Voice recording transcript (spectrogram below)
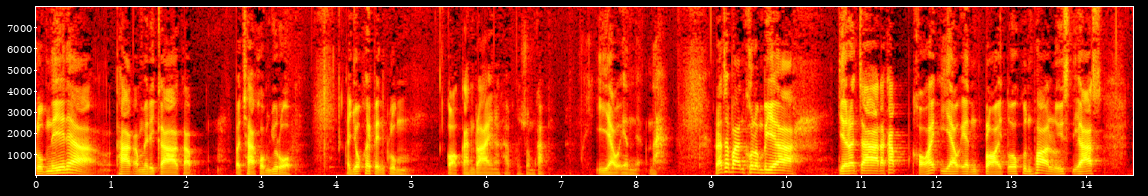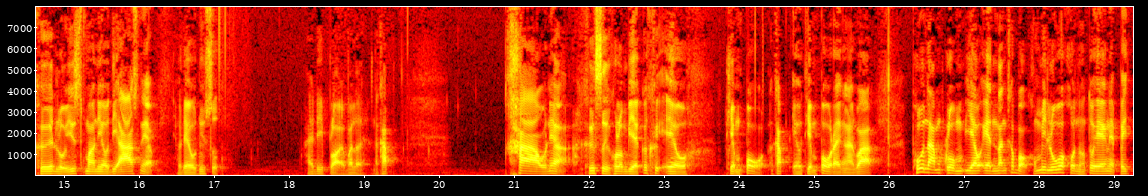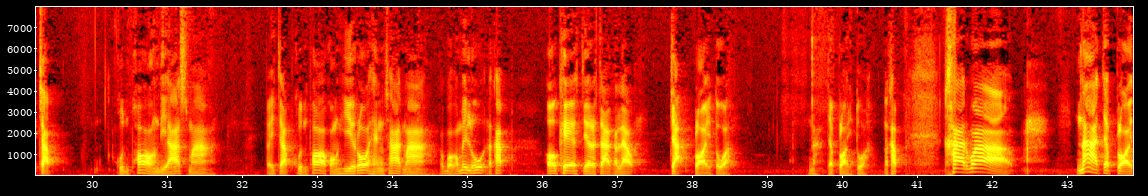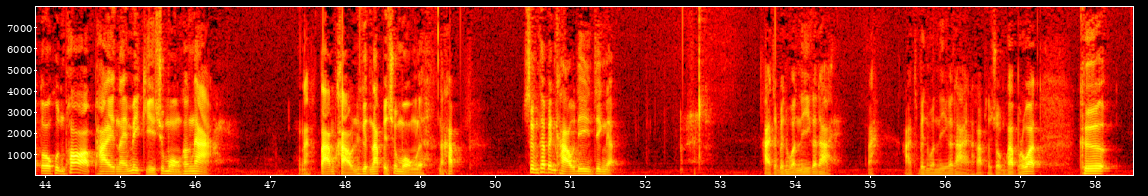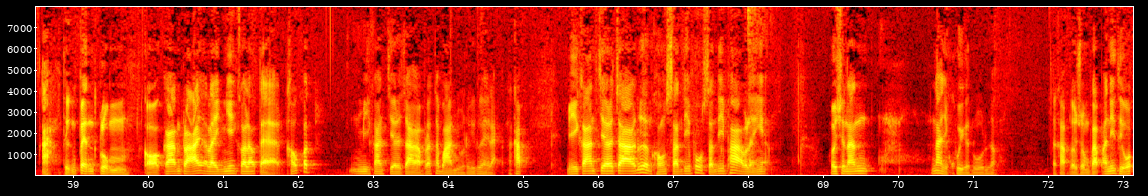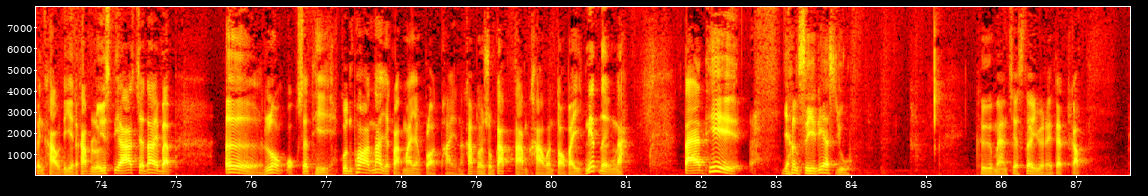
กลุ่มนี้เนี่ยทางอเมริกากับประชาคมยุโรปเขายกให้เป็นกลุ่มก่อการร้ายนะครับท่านผู้ชมครับ ELN เนี่ยนะ รัฐบาลโคลอมเบีย เจรจานะครับขอให้ ELN ปล่อยตัวคุณพ่อลุยส์ดิอาสคือลุยส์มาเนลดิอาสเนี่ยเร็วที่สุด ให้ดีปล่อยออกมาเลยนะครับ ข่าวเนี่ยคือสื่อโคลอมเบียก็คือเอลเทียมโปนะครับเอลเทียมโปรายงานว่า ผู้นำกลุ่ม ELN นั้นเขาบอกเขาไม่รู้ว่าคนของตัวเองเนี่ยไปจับคุณพ่อของดิอาสมา ไปจับคุณพ่อของฮีโร่แห่งชาติมาเขาบอกเขาไม่รู้นะครับ โอเค เจรจากันแล้ว จะปล่อยตัว นะจะปล่อยตัวนะครับ คาดว่าน่าจะปล่อยตัวคุณพ่อภายในไม่กี่ชั่วโมงข้างหน้านะตามข่าวนี่คือนับเป็นชั่วโมงเลยนะครับ ซึ่งถ้าเป็นข่าวดีจริงๆเนี่ยอาจจะเป็นวันนี้ก็ได้นะอาจจะเป็นวันนี้ก็ได้นะครับท่านผู้ชมครับ เพราะว่าคืออะถึงเป็นกลุ่มก่อการร้ายอะไรอย่างนี้ก็แล้วแต่เขาก็มีการเจรจากับรัฐบาลอยู่เรื่อยๆแหละนะครับ มีการเจรจาเรื่องของสันติภพสันติภาพอะไรเงี้ย เพราะฉะนั้นน่าจะคุยกันรู้เรื่องนะครับท่านผู้ชมครับ อันนี้ถือว่าเป็นข่าวดีนะครับลุยส์ดิอาสจะได้แบบเออโล่งอกสักทีคุณพ่อน่าจะกลับมาอย่างปลอดภัยนะครับท่านผู้ชมครับตามข่าวกันต่อไปอีกนิดหนึ่งนะแต่ที่ยังซีเรียสอยู่ คือแมนเชสเตอร์ยูไนเต็ดกับ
